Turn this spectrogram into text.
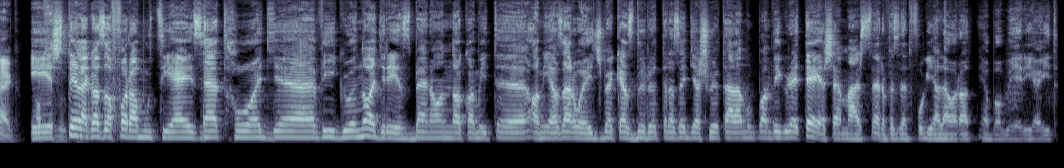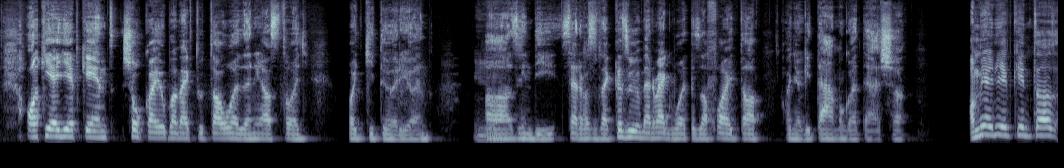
meg. És abszolút. tényleg az a faramúci helyzet, hogy eh, végül nagy részben annak, amit, eh, ami az ROH-be kezdődött el az Egyesült Államokban, végül egy teljesen más szervezet fogja learatni a babériait. Aki egyébként sokkal jobban meg tudta oldani azt, hogy, hogy kitörjön Igen. az indi szervezetek közül, mert megvolt ez a fajta anyagi támogatása. Ami egyébként az,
